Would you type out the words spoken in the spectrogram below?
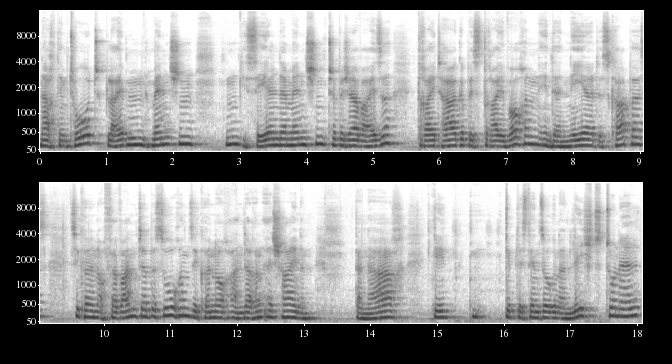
Nach dem Tod bleiben Menschen, hm, die Seelen der Menschen, typischerweise drei Tage bis drei Wochen in der Nähe des Körpers. Sie können auch Verwandte besuchen, sie können auch anderen erscheinen. Danach gibt es den sogenannten Lichttunnel,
